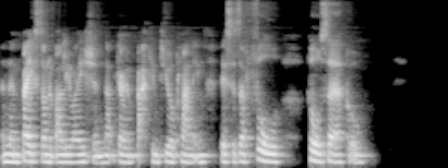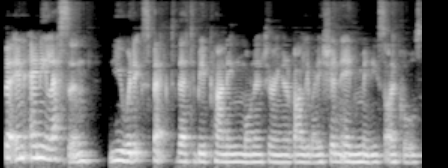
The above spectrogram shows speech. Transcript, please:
and then based on evaluation, that going back into your planning. This is a full full circle. But in any lesson, you would expect there to be planning, monitoring, and evaluation in mini cycles.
